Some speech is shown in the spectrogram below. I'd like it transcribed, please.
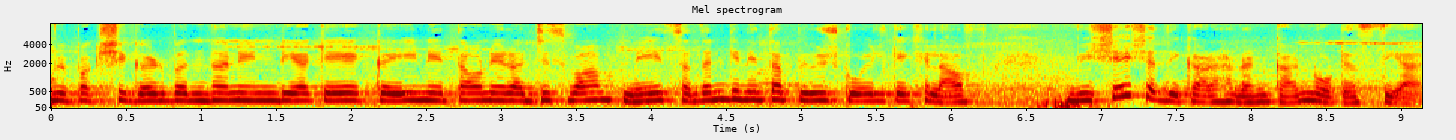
विपक्षी गठबंधन इंडिया के कई नेताओं ने राज्यसभा में सदन के नेता पीयूष गोयल के खिलाफ विशेष अधिकार हनन का नोटिस दिया है।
